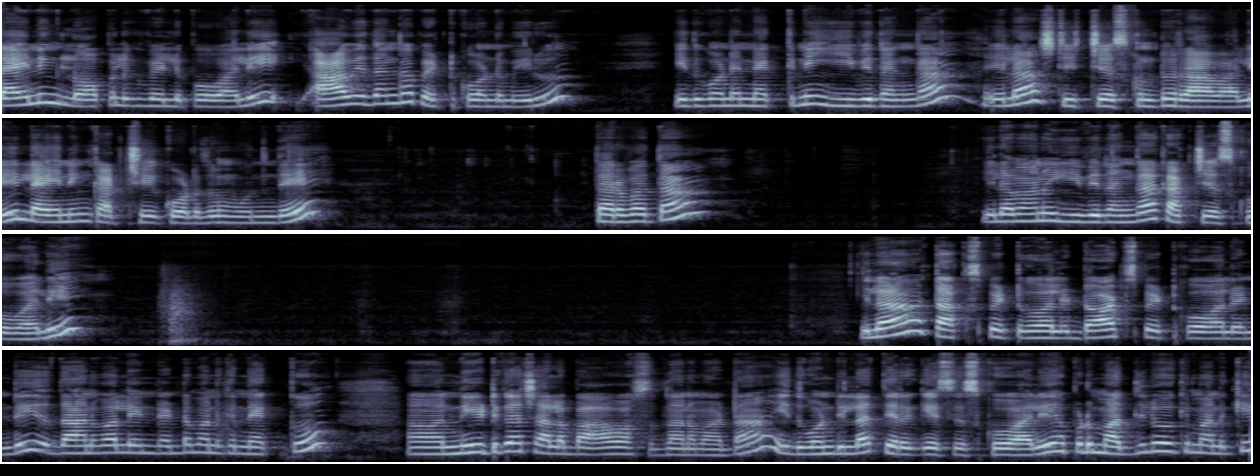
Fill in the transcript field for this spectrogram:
లైనింగ్ లోపలికి వెళ్ళిపోవాలి. ఆ విధంగా పెట్టుకోండి మీరు. ఇదిగోండి నెక్ని ఈ విధంగా ఇలా స్టిచ్ చేసుకుంటూ రావాలి. లైనింగ్ కట్ చేయకూడదు ముందే. తర్వాత ఇలా మనం ఈ విధంగా కట్ చేసుకోవాలి. ఇలా టక్స్ పెట్టుకోవాలి డాట్స్ పెట్టుకోవాలండి. దానివల్ల ఏంటంటే మనకి నెక్ నీట్గా చాలా బాగా వస్తుంది అనమాట ఇదిగోండి ఇలా తిరగేసేసుకోవాలి. అప్పుడు మధ్యలోకి మనకి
